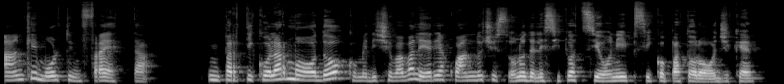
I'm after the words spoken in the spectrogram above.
anche molto in fretta, in particolar modo, come diceva Valeria, quando ci sono delle situazioni psicopatologiche.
